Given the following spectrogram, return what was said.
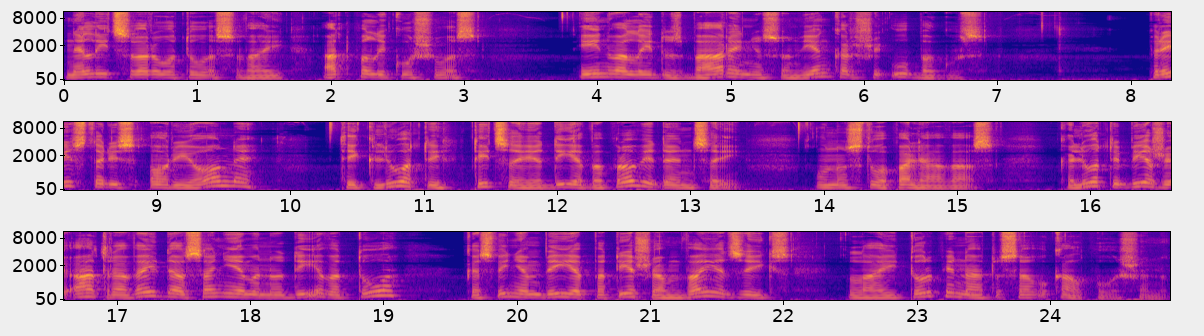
nelīdzsvarotos vai atpalikušos, invalīdus, bāriņus un vienkārši ubagus. Priesteris Orione tik ļoti ticēja dieva providencei un uz to paļāvās, ka ļoti bieži ātrā veidā saņēma no dieva to, kas viņam bija patiešām vajadzīgs, lai turpinātu savu kalpošanu.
